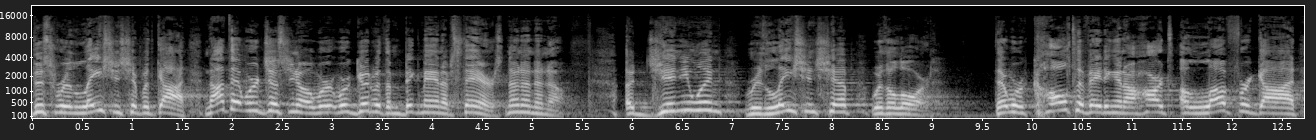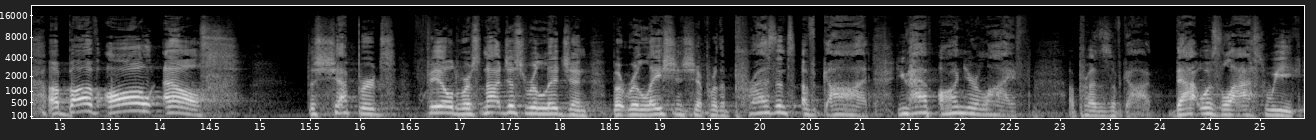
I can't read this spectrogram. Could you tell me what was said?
this relationship with god. Not that we're just you know we're, we're good with the big man upstairs. No no no no. A genuine relationship with the lord. That we're cultivating in our hearts a love for god above all else the shepherd's field where it's not just religion, but relationship, where the presence of God, you have on your life a presence of God. That was last week.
